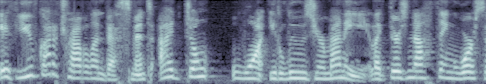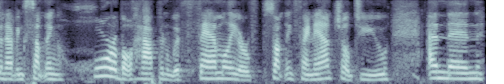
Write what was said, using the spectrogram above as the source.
if you've got a travel investment, I don't want you to lose your money. Like there's nothing worse than having something horrible happen with family or something financial to you. And then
